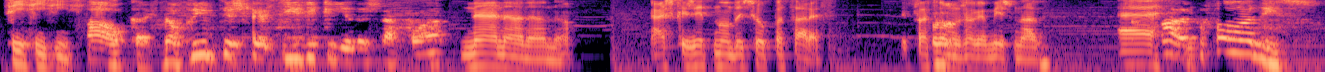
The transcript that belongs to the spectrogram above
Sim, sim, sim. sim ah, ok. Não, podia ter esquecido e queria deixar claro. Não, não, não, não. Acho que a gente não deixou passar essa. A seleção não joga mesmo nada. Uh... Ah, por falar nisso.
